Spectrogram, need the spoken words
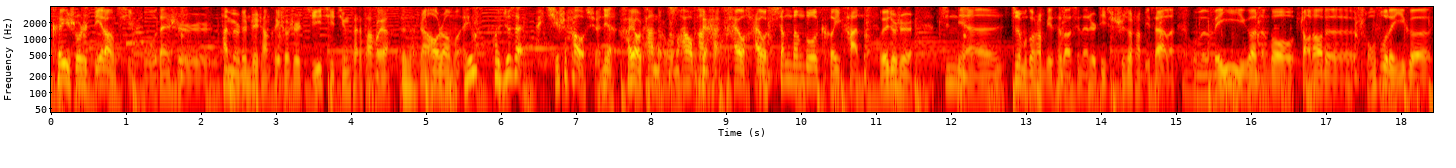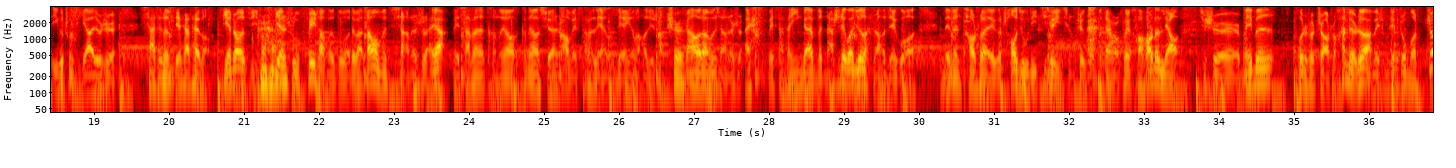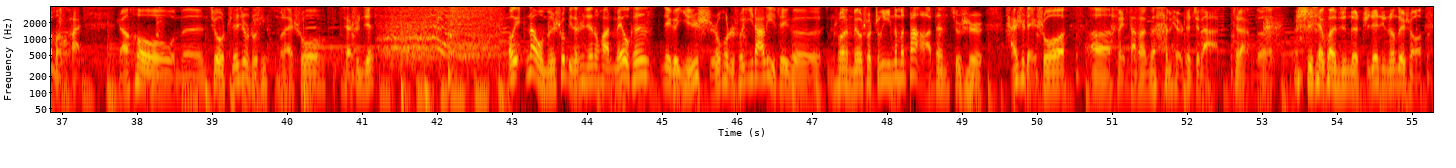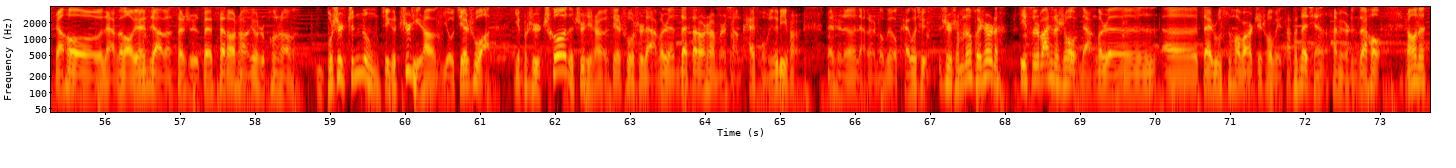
可以说是跌宕起伏，但是汉密尔顿这场可以说是极其精彩的发挥啊！对的，然后让我们哎呦，冠军赛哎，其实还有悬念，还有看的，我们还有看，对，还还有还有相当多可以看的。我觉得就是今年这么多场比赛到现在是第十九场比赛了，我们唯一一个能够找到的重复的一个一个主题啊，就是下结论别下太早，别着急，变数非常的多，对吧？当我们想的是哎呀，维斯塔潘可能要可能要悬，然后维斯塔潘连连赢了好几场，是，然后当我们想的是哎呀，维斯塔潘应该稳拿世界冠军了，然后结果。梅奔掏出来一个超级无敌积雪引擎，这个我们待会儿会好好的聊。就是梅奔，或者说至少说汉密尔顿啊，为什么这个周末这么快？然后我们就直接进入主题，我们来说比赛瞬间。OK，那我们说比赛瞬间的话，没有跟那个银石或者说意大利这个怎么说呢？没有说争议那么大，但就是还是得说，呃，维斯塔潘跟汉密尔顿这俩这两个世界冠军的直接竞争对手，然后两个老冤家吧，算是在赛道上又是碰上了。不是真正这个肢体上有接触啊，也不是车的肢体上有接触，是两个人在赛道上面想开同一个地方，但是呢，两个人都没有开过去，是什么呢回事呢？第四十八圈的时候，两个人呃在入四号弯，这时候韦斯塔潘在前，汉密尔顿在后，然后呢？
